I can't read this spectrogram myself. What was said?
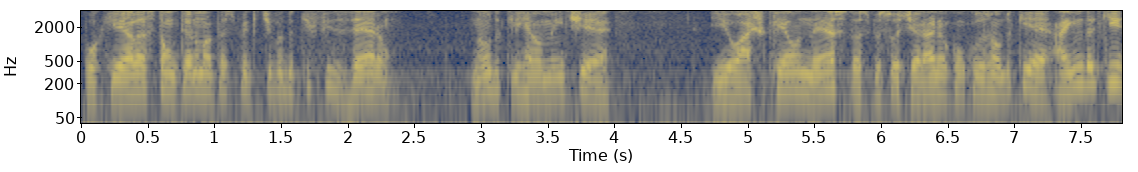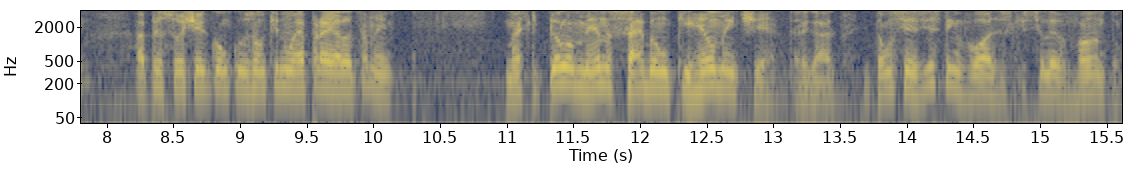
Porque elas estão tendo uma perspectiva do que fizeram, não do que realmente é. E eu acho que é honesto as pessoas tirarem a conclusão do que é. Ainda que a pessoa chegue à conclusão que não é para ela também. Mas que pelo menos saibam o que realmente é, tá ligado? Então se existem vozes que se levantam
